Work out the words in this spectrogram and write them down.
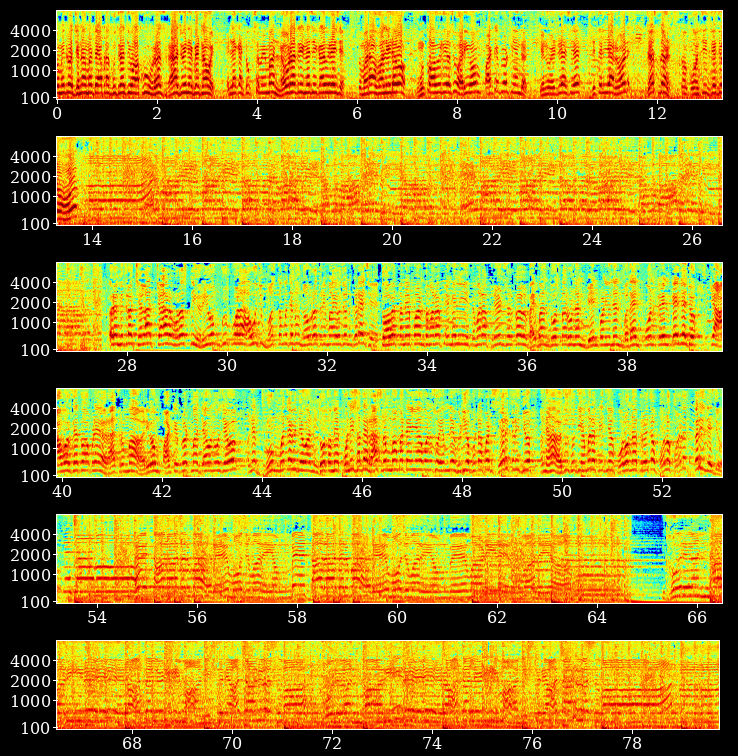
તો મિત્રો, જેના માટે આપણા ગુજરાતીઓ આખું રસ રાહ જોઈને બેઠા હોય, એટલે કે ટૂંક સમયમાં નવરાત્રી નજીક આવી રહી છે, તો મારા વાલીડાઓ, હું તો આવી રહ્યો છું હરિઓમ પાર્ટી પ્લોટની અંદર, જેનું એડ્રેસ છે જીતલિયા રોડ, જસદણ. તો પહોંચી જ જજો હો. અરે મિત્રો, છેલ્લા ચાર વર્ષથી હરિઓમ ગ્રુપ વાળા આવું જ મસ્ત મજાનું નવરાત્રીમાં આયોજન કરે છે. તો હવે તમે પણ તમારા ફેમિલી તમારા ફ્રેન્ડ સર્કલ ભાઈબંધ દોસ્તારોને બેનપણીઓને બધાને ફોન કરીને કહી દેજો કે આ વર્ષે તો આપણે રાત રમવા હરિઓમ પાર્ટી પ્લોટમાં જવાનું છે હો, અને ધૂમ મચાવી દેવાની. તો તમે કોની સાથે રાસ રમવા માટે અહીંયા આવવાનો છો એમને વીડિયો ફટાફટ શેર કરી દો અને હા, હજુ સુધી અમારા પેજને ફોલો ના કર્યો તો ફોલો પણ કરી દેજો. મારે અંબે માડી રે રૂમાને ઘોર અંધારી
